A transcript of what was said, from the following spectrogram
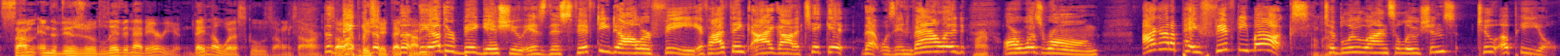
some individuals live in that area. They know what the school zones are. The so I appreciate the, that the, comment. the other big issue is this fifty dollar fee. If I think I got a ticket that was invalid Right. or was wrong, I got to pay fifty bucks to Blue Line Solutions to appeal.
